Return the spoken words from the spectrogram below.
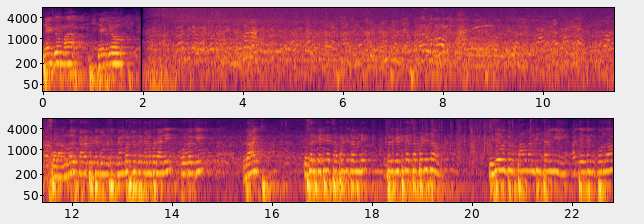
థ్యాంక్ యూ మా థ్యాంక్ యూ సార్ అందరూ కనపెట్టండి సార్ మెంబర్స్ అంతా కనపడాలి. ఫోటోకి రైట్ ఒకసారి గట్టిగా చప్పటిద్దామండి ఒకసారి గట్టిగా చప్పటిద్దాం విజయవంతులు పాలన అందించాలని ఆ దేవుడిని కోరుదాం.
